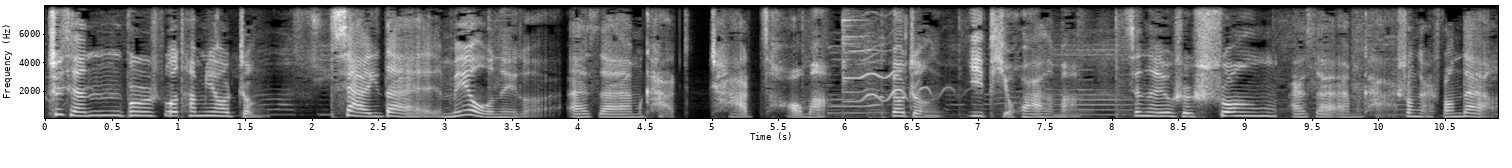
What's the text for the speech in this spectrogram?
之前不是说他们要整下一代没有那个 SIM 卡插槽吗？要整一体化的吗？现在又是双 SIM 卡双卡双待了。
